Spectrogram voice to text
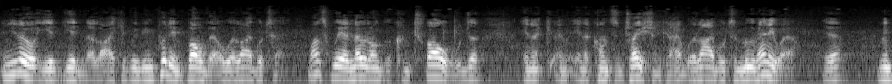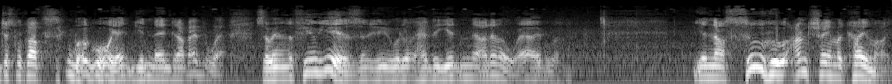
And you know what Yid- Yidden are like, if we've been put in Bovel, we're liable to, once we're no longer controlled in a, in a concentration camp, we're liable to move anywhere, yeah? I mean, just look after the Second World War, Yidden ended up everywhere. So in a few years, uh, you would have had the Yidden, I don't know where, everywhere. Yenasuhu Anshe Makaimai.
